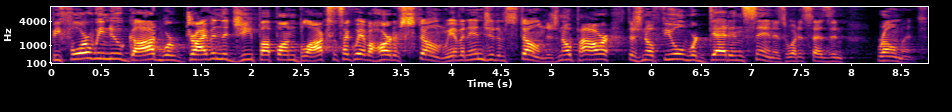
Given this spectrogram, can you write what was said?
Before we knew God, we're driving the Jeep up on blocks. It's like we have a heart of stone. We have an engine of stone. There's no power. There's no fuel. We're dead in sin is what it says in Romans.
